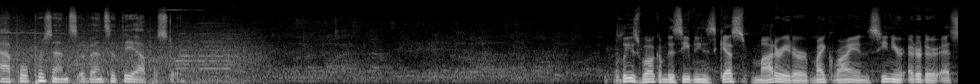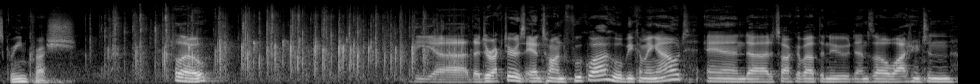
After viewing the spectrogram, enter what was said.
Apple Presents events at the Apple Store. Please welcome this evening's guest moderator, Mike Ryan, senior editor at Screen Crush. Hello. The, uh, the director is Antoine Fuqua, who will be coming out and uh, to talk about the new Denzel Washington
